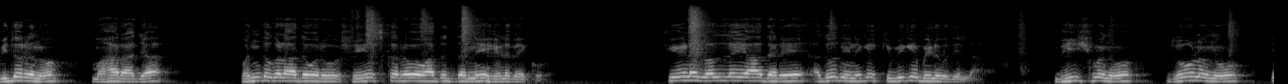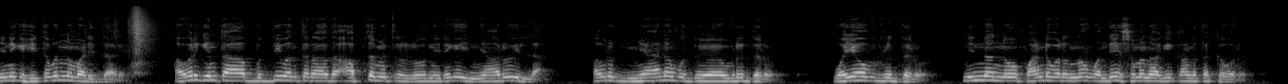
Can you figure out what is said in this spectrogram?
ವಿದುರನು, ಮಹಾರಾಜ, ಬಂಧುಗಳಾದವರು ಶ್ರೇಯಸ್ಕರವಾದದ್ದನ್ನೇ ಹೇಳಬೇಕು. ಕೇಳಲೊಲ್ಲೆಯಾದರೆ ಅದು ನಿನಗೆ ಕಿವಿಗೆ ಬೀಳುವುದಿಲ್ಲ. ಭೀಷ್ಮನು, ದ್ರೋಣನು ನಿನಗೆ ಹಿತವನ್ನು ಮಾಡಿದ್ದಾರೆ. ಅವರಿಗಿಂತ ಬುದ್ಧಿವಂತರಾದ ಆಪ್ತಮಿತ್ರರು ನಿನಗೆ ಇನ್ಯಾರೂ ಇಲ್ಲ. ಅವರು ಜ್ಞಾನ ವೃದ್ಧರು, ವಯೋವೃದ್ಧರು. ನಿನ್ನನ್ನು ಪಾಂಡವರನ್ನು ಒಂದೇ ಸಮನಾಗಿ ಕಾಣತಕ್ಕವರು.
